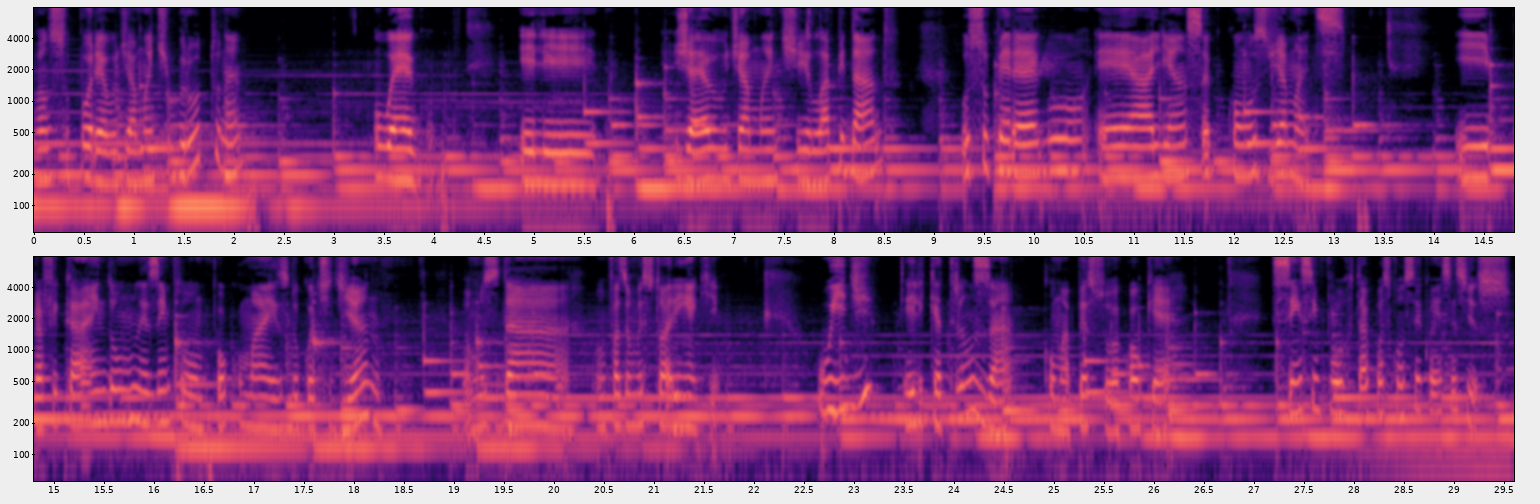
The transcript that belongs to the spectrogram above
vamos supor é o diamante bruto, né? O ego ele já é o diamante lapidado. O superego é a aliança com os diamantes. E para ficar ainda um exemplo um pouco mais do cotidiano, vamos dar, vamos fazer uma historinha aqui. O id, ele quer transar com uma pessoa qualquer sem se importar com as consequências disso.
